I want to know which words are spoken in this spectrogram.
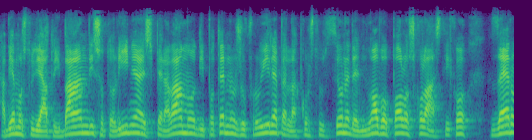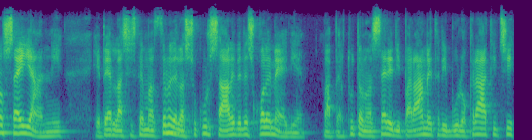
Abbiamo studiato i bandi, sottolinea, e speravamo di poterne usufruire per la costruzione del nuovo polo scolastico 0-6 anni e per la sistemazione della succursale delle scuole medie, ma per tutta una serie di parametri burocratici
